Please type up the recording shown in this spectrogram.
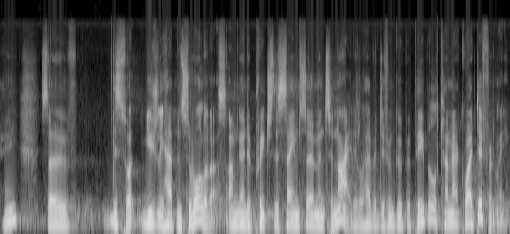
Okay? So this is what usually happens to all of us. I'm going to preach the same sermon tonight. It'll have a different group of people, it'll come out quite differently,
